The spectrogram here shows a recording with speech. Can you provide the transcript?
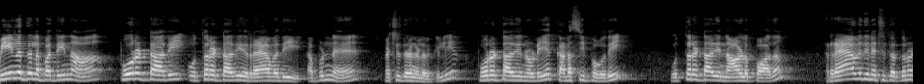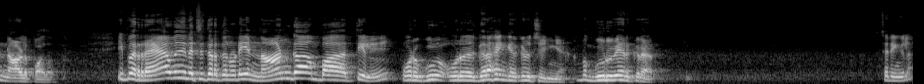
மீனத்தில் பார்த்தீங்கன்னா பூரட்டாதி உத்தரட்டாதி ரேவதி அப்படின்னு நட்சத்திரங்கள் இருக்கு இல்லையா? பூரட்டாதியினுடைய கடைசி பகுதி உத்தரட்டாதி நாலு பாதம் ரேவதி நட்சத்திரத்தினுடைய நாலு பாதம். இப்போ ரேவதி நட்சத்திரத்தினுடைய நான்காம் பாதத்தில் ஒரு கு ஒரு கிரகம் இங்கே இருக்குன்னு வச்சுக்கோங்க. அப்போ குருவே இருக்கிறார். சரிங்களா?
